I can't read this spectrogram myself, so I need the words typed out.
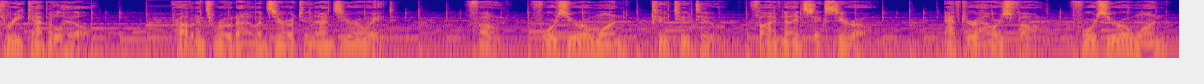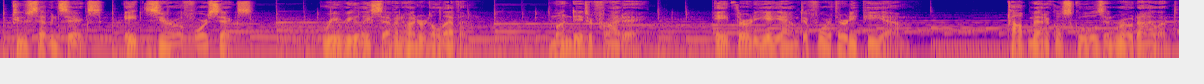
3 Capitol Hill. Providence, Rhode Island 02908 Phone 401 222 5960. After Hours Phone, 401-276-8046. Re-Relay 711. Monday to Friday. 8.30 a.m. to 4.30 p.m. Top medical schools in Rhode Island.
